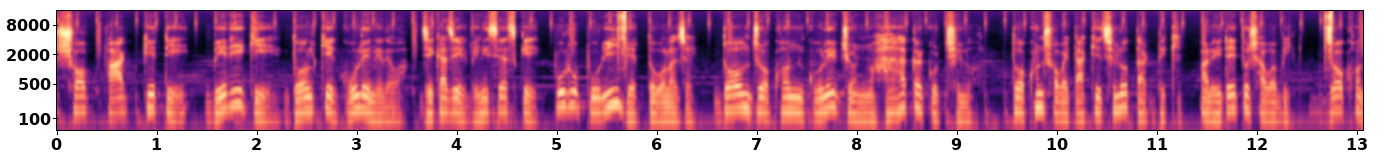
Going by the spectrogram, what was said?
সব ফাঁক কেটে বেরিয়ে গিয়ে দলকে গোল এনে দেওয়া। যে কাজে ভিনিসিয়াসকে পুরোপুরি ব্যর্থ বলা যায়। দল যখন গোলের জন্য হাহাকার করছিল, তখন সবাই তাকিয়েছিল তার দিকে। আর এটাই তো স্বাভাবিক। যখন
